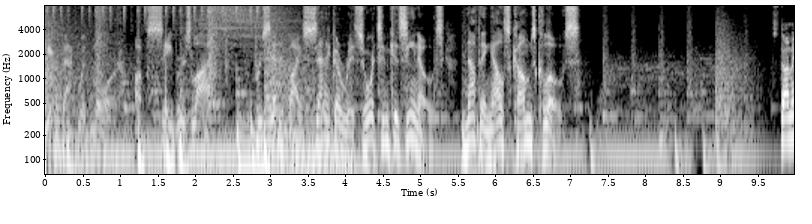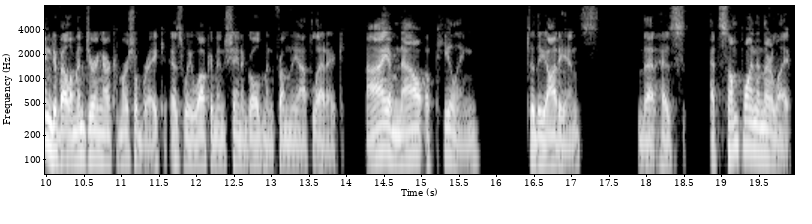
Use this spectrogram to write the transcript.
We're back with more of Sabres Live, presented by Seneca Resorts and Casinos. Nothing else comes close. Stunning development during our commercial break as we welcome in Shayna Goldman from The Athletic. I am now appealing to the audience that has at some point in their life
